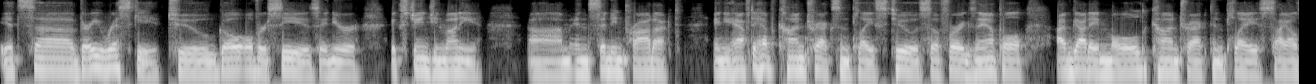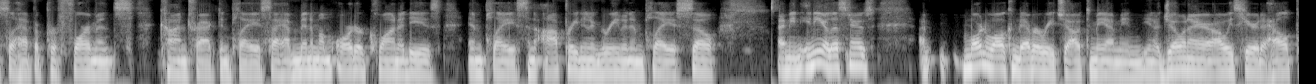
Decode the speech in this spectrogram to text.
it's uh, very risky to go overseas and you're exchanging money um, and sending product and you have to have contracts in place too. So, for example, I've got a mold contract in place. I also have a performance contract in place. I have minimum order quantities in place, an operating agreement in place. So, I mean, any of your listeners, I'm more than welcome to ever reach out to me. I mean, you know, Joe and I are always here to help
